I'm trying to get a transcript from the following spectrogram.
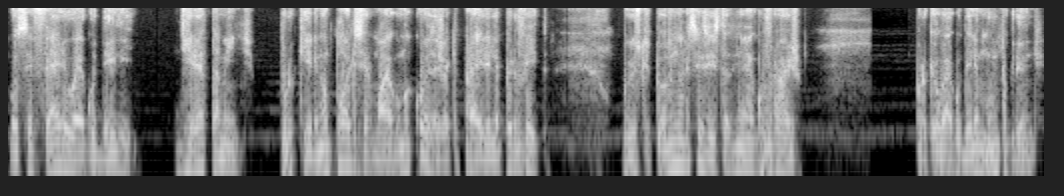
você fere o ego dele diretamente, porque ele não pode ser mal em alguma coisa, já que para ele ele é perfeito. Por isso que todo narcisista tem ego frágil, porque o ego dele é muito grande.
